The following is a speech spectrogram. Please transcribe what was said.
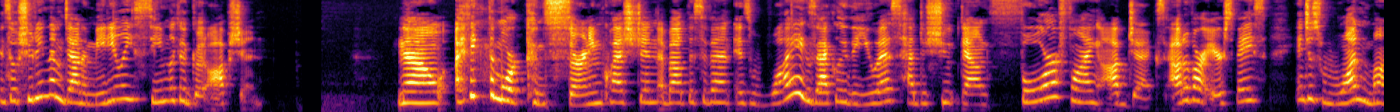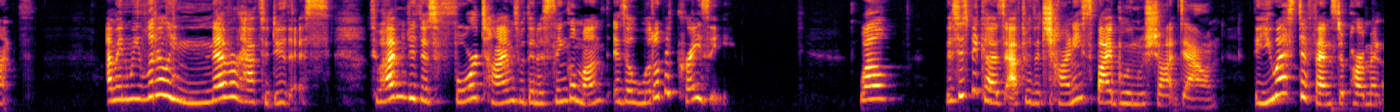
and so shooting them down immediately seemed like a good option. Now, I think the more concerning question about this event is why exactly the US had to shoot down four flying objects out of our airspace in just one month. I mean, we literally never have to do this. So having to do this four times within a single month is a little bit crazy. Well, this is because after the Chinese spy balloon was shot down, the US Defense Department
